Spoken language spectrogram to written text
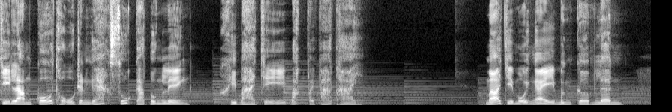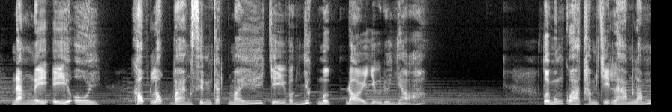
Chị Lam cố thủ trên gác suốt cả tuần liền khi ba chị bắt phải phá thai. Má chị mỗi ngày bưng cơm lên, năn nỉ ỉ ôi, khóc lóc van xin cách mấy chị vẫn nhức mực đòi giữ đứa nhỏ. Tôi muốn qua thăm chị Lam lắm,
